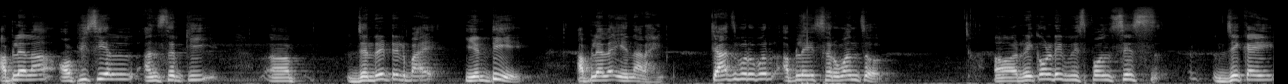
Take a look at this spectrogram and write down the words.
आपल्याला official answer key generated by N T A आपल्याला येणार आहे. त्याचबरोबर आपले सर्वांचं रेकॉर्डेड रिस्पॉन्सेस जे काही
